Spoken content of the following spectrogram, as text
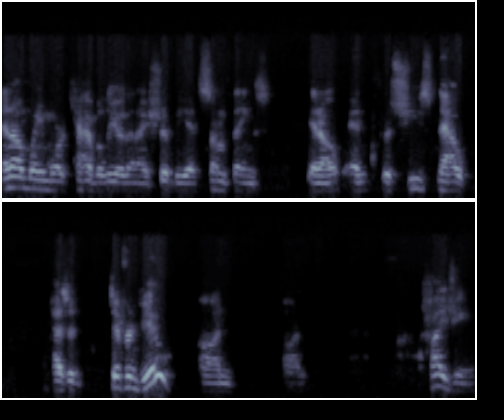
and I'm way more cavalier than I should be at some things. You know, and but she's now has a different view on on hygiene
